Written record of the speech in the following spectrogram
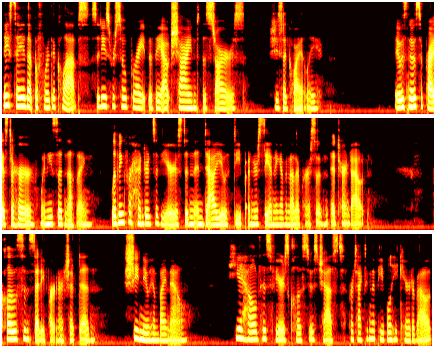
They say that before the collapse, cities were so bright that they outshined the stars, she said quietly. It was no surprise to her when he said nothing. Living for hundreds of years didn't endow you with deep understanding of another person, it turned out. Close and steady partnership did. She knew him by now. He held his fears close to his chest, protecting the people he cared about.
